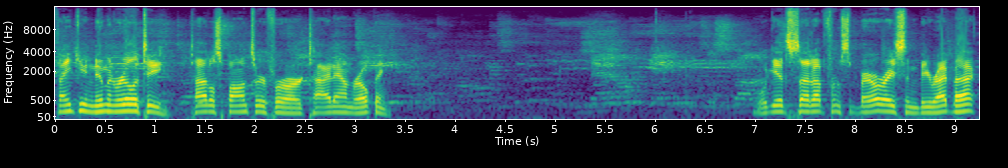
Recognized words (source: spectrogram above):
Thank you, Newman Realty, title sponsor for our tie down roping. We'll get set up from some barrel racing. Be right back.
